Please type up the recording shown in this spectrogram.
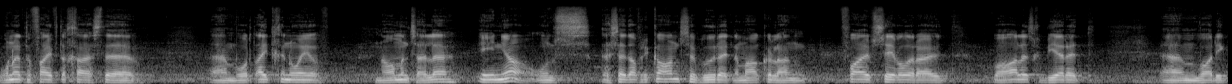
150 gaste ehm um, word uitgenooi namens hulle en ja, ons Suid-Afrikaanse boere uit Namakoland 57 Road waar alles gebeur het, ehm um, waar die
